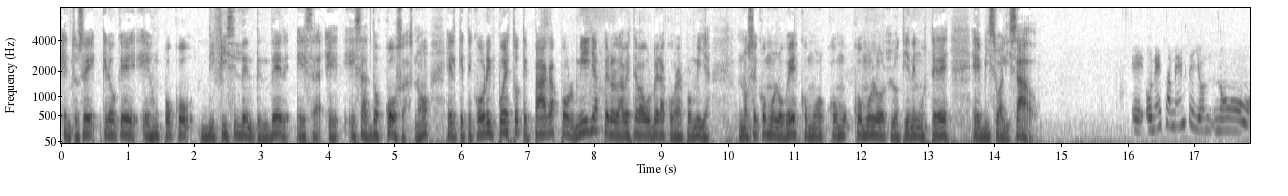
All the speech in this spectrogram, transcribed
Entonces creo que es un poco difícil de entender esa, eh, esas dos cosas, ¿no? El que te cobra impuestos te paga por millas, pero a la vez te va a volver a cobrar por millas. No sé cómo lo ves, cómo, cómo, cómo lo, lo tienen ustedes eh, visualizado. Eh, honestamente, yo no.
